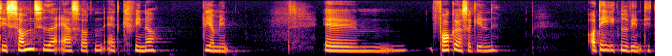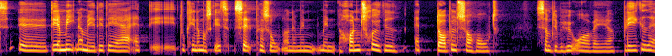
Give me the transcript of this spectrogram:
det samtidig er sådan, at kvinder bliver mænd. Øh, for at gøre sig gældende og det er ikke nødvendigt. Øh, det jeg mener med det, det er, at øh, du kender måske selv personerne, men, men håndtrykket er dobbelt så hårdt som det behøver at være. Blikket er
